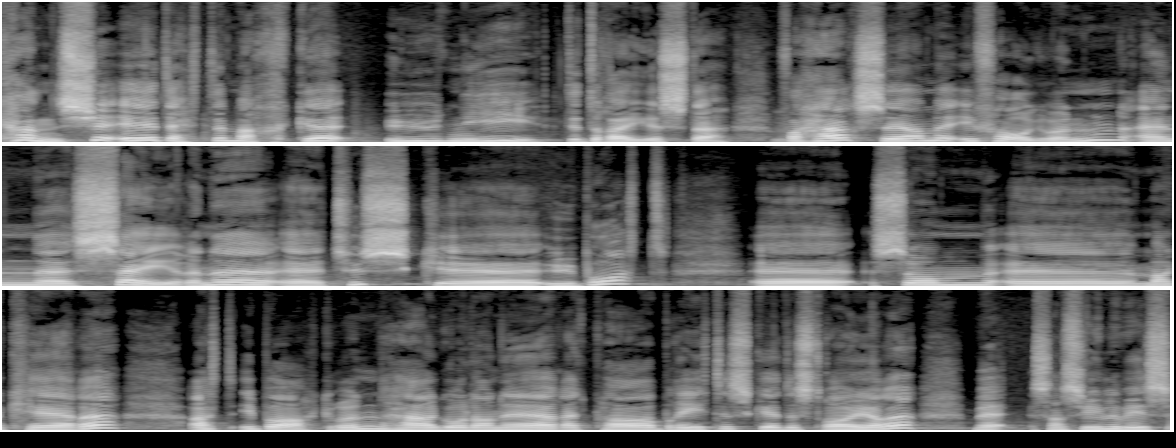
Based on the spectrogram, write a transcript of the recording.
Kanskje er dette merket U9 det drøyeste. For her ser vi i forgrunnen en eh, seirende eh, tysk eh, ubåt eh, som eh, markerer at i bakgrunnen her går det ned et par britiske destroyere med sannsynligvis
